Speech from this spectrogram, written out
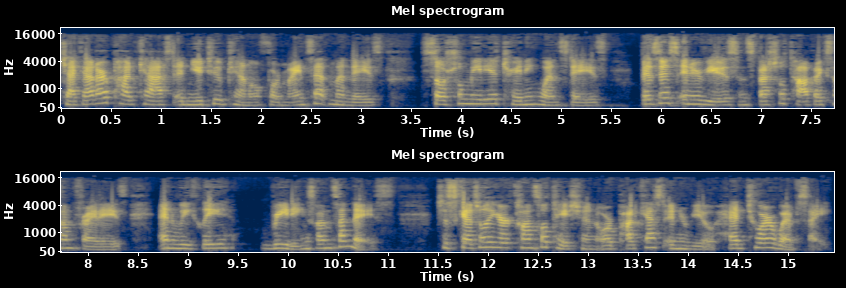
Check out our podcast and YouTube channel for Mindset Mondays social media training Wednesdays, business interviews and special topics on Fridays, and weekly readings on Sundays. To schedule your consultation or podcast interview, head to our website,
